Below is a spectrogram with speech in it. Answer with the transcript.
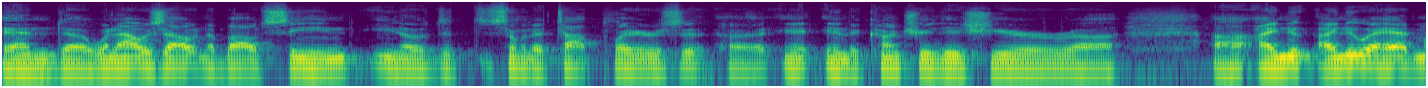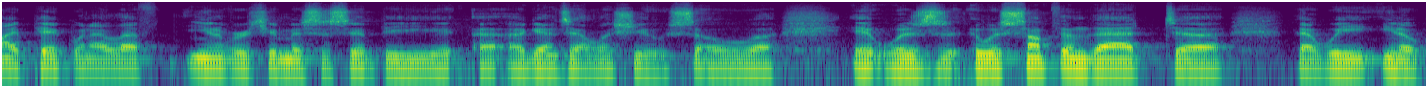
and uh, when I was out and about seeing you know the, some of the top players uh, in, in, the country this year, I knew I knew I had my pick when I left University of Mississippi against LSU. So it was it was something that that we you know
